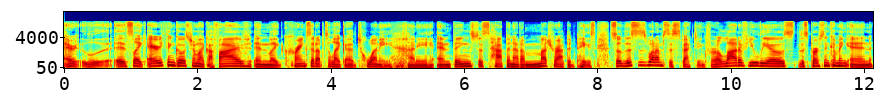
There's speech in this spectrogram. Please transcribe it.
it's like everything goes from like a five and like cranks it up to like a 20 honey and things just happen at a much rapid pace. So this is what i'm suspecting. For a lot of you leos this person coming in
